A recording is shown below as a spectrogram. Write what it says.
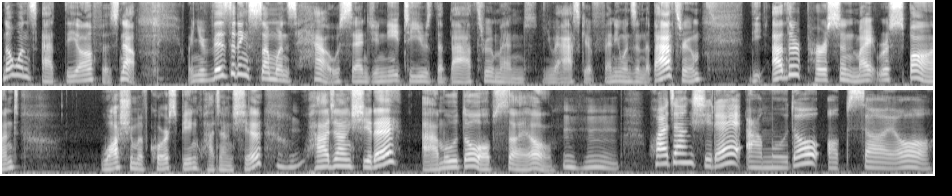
No one's at the office. Now, when you're visiting someone's house and you need to use the bathroom and you ask if anyone's in the bathroom, the other person might respond, washroom of course being 화장실, 화장실에 아무도 없어요. Mhm. 화장실에 아무도 없어요.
